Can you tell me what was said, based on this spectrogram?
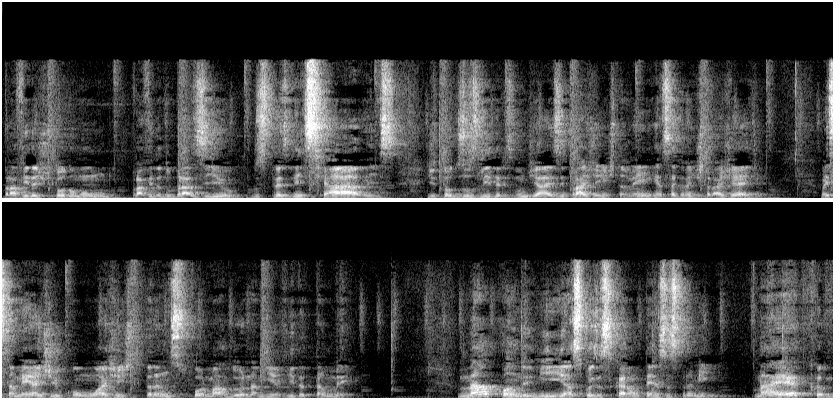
para a vida de todo mundo, para a vida do Brasil, dos presidenciáveis, de todos os líderes mundiais e para a gente também, essa grande tragédia, mas também agiu como um agente transformador na minha vida também. Na pandemia, as coisas ficaram tensas para mim. Na época,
